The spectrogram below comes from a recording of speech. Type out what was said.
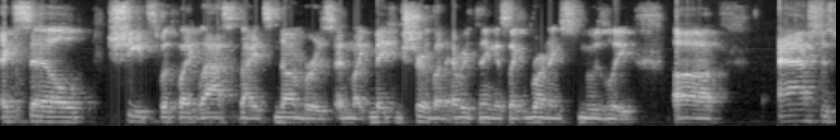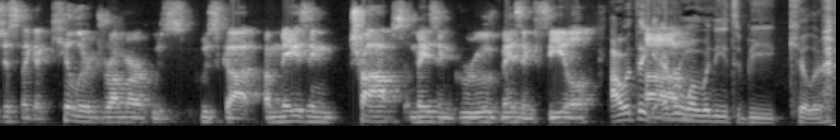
Excel sheets with like last night's numbers and like making sure that everything is like running smoothly. Uh, Ash is just like a killer drummer who's who's got amazing chops, amazing groove, amazing feel. I would think um, everyone would need to be killer.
